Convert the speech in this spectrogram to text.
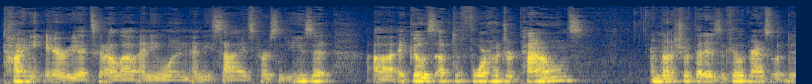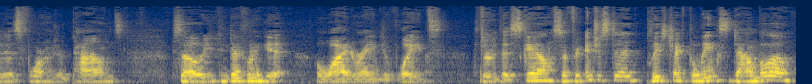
tiny area. It's going to allow anyone, any size person to use it. Uh, it goes up to 400 pounds. I'm not sure what that is in kilograms, but it is 400 pounds. So you can definitely get a wide range of weights through this scale. So if you're interested, please check the links down below.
